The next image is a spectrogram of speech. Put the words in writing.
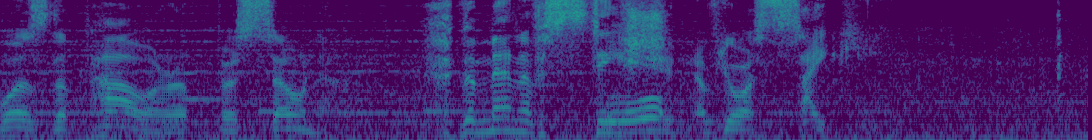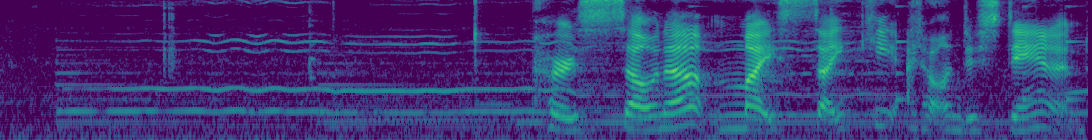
was the power of persona. The manifestation of your psyche. Persona, my psyche. I don't understand.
